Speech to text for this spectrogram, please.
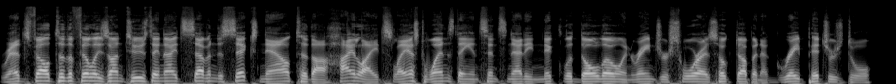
Reds fell to the Phillies on Tuesday night 7 to 6. Now to the highlights. Last Wednesday in Cincinnati, Nick Lodolo and Ranger Suarez hooked up in a great pitcher's duel.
